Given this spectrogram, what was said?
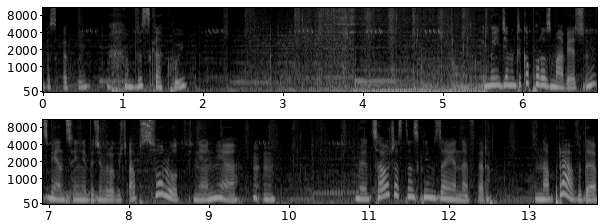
wyskakuj. wyskakuj. I my idziemy tylko porozmawiać. Nic więcej nie będziemy robić. Absolutnie, nie. My cały czas tęsknimy za Yennefer. Naprawdę.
